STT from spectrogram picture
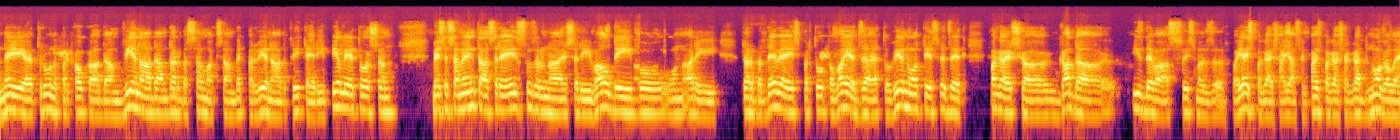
neiet runa par kaut kādām vienādām darba samaksām, bet par vienādu kritēriju pielietošanu. Mēs esam entās reizes uzrunājuši arī valdību un arī darba devējs par to, ka vajadzētu vienoties. Redzēt, pagājušā gadā izdevās vismaz, vai aizpagājušā, jāsaka, aizpagājušā gada nogalē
